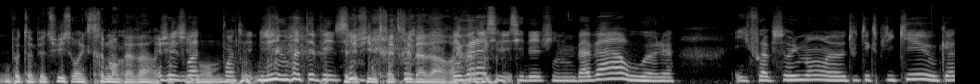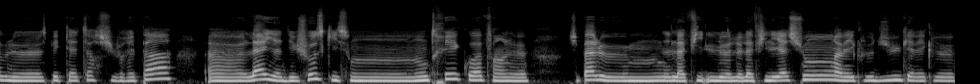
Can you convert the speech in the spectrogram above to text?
On peut taper dessus, ils sont extrêmement bavards. j'ai le droit de effectivement. pointer, j'ai le droit de taper C'est des dessus. films très très bavards. Mais voilà, c'est c'est des films bavards où euh, le- il faut absolument euh, tout expliquer au cas où le spectateur suivrait pas. Euh, là, il y a des choses qui sont montrées, quoi. Enfin, le, je sais pas le le- la filiation avec le duc, avec le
